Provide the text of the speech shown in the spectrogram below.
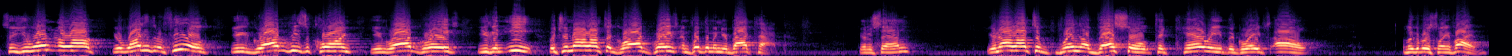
So you weren't allowed, you're walking through a field, you can grab a piece of corn, you can grab grapes, you can eat, but you're not allowed to grab grapes and put them in your backpack. You understand? You're not allowed to bring a vessel to carry the grapes out. Look at verse 25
